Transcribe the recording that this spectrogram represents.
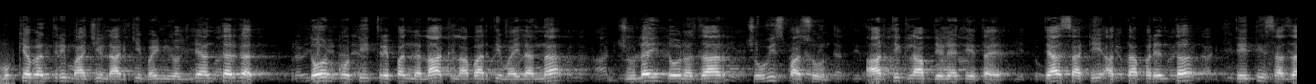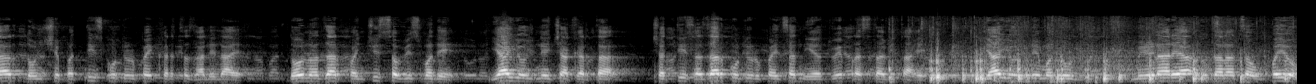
मुख्यमंत्री माझी लाडकी बहीण योजनेअंतर्गत दोन कोटी त्रेपन्न लाख लाभार्थी महिलांना जुलै दोन हजार चोवीसपासून आर्थिक लाभ देण्यात येत आहे. त्यासाठी आतापर्यंत तेहतीस हजार दोनशे बत्तीस कोटी रुपये खर्च झालेला आहे. दोन हजार पंचवीस सव्वीसमध्ये या योजनेच्या करता छत्तीस हजार कोटी रुपयाचा नियत्वे प्रस्तावित आहे. या योजनेमधून मिळणाऱ्या अनुदानाचा उपयोग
